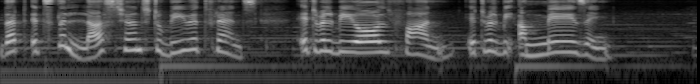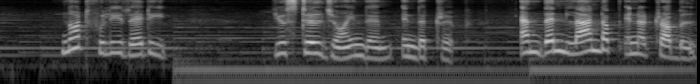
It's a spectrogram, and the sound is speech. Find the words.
that it's the last chance to be with friends. It will be all fun. It will be amazing. Not fully ready, you still join them in the trip and then land up in a trouble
